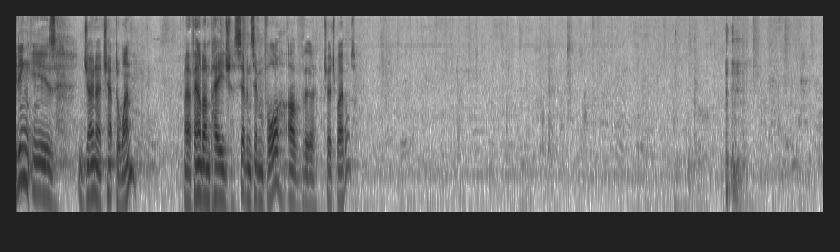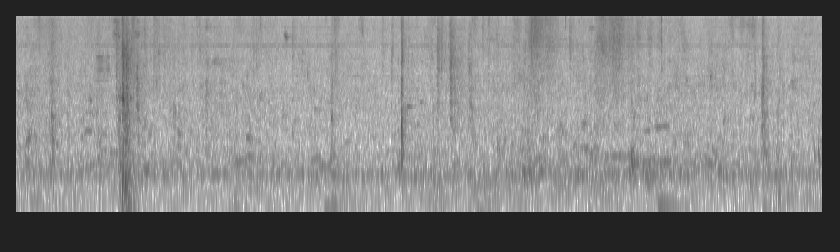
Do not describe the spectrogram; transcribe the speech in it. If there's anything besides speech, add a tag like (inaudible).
Reading is Jonah chapter 1, uh, found on page 774 of the Church Bibles.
